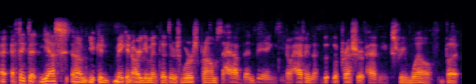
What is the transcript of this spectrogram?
I, I think that yes, um, you could make an argument that there's worse problems to have than being, you know, having the, the pressure of having extreme wealth. But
